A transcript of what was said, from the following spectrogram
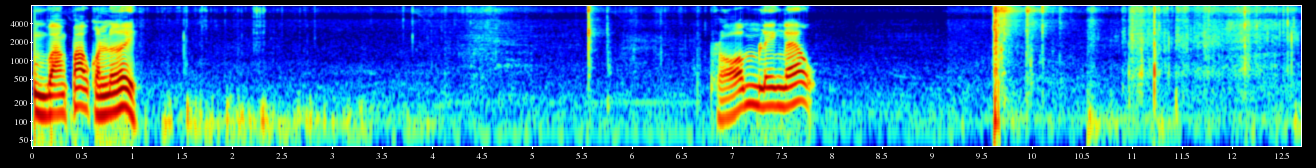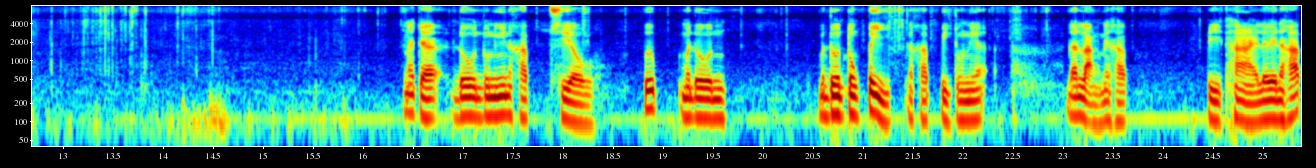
ผมวางเป้าก่อนเลย พร้อมเล็งแล้ว น่าจะโดนตรงนี้นะครับ เฉียวปุ๊บมาโดนมาโดนตรงปีกนะครับ ปีกตรงเนี้ยด้านหลังนะครับ ปีกหายเลยนะครับ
